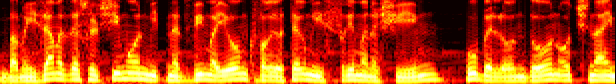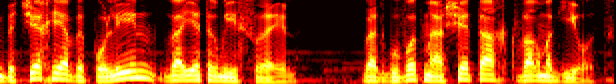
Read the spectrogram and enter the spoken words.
במיזם הזה של שמעון מתנדבים היום כבר יותר מ-20 אנשים, הוא בלונדון, עוד שניים בצ'כיה ופולין, והיתר מישראל. והתגובות מהשטח כבר מגיעות.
